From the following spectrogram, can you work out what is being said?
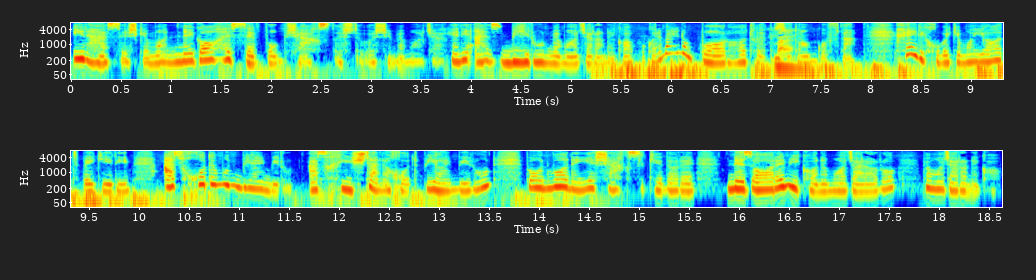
این هستش که ما نگاه سوم شخص داشته باشیم به ماجرا. یعنی از بیرون به ماجرا نگاه بکنیم. من اینو بارها تو اپیزودام بله. گفتم. خیلی خوبه که ما یاد بگیریم. از خودمون بیایم بیرون. از خیشتن خود بیایم بیرون. به عنوان یه شخصی که داره نظاره می‌کنه ماجرا رو به ماجرا نگاه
